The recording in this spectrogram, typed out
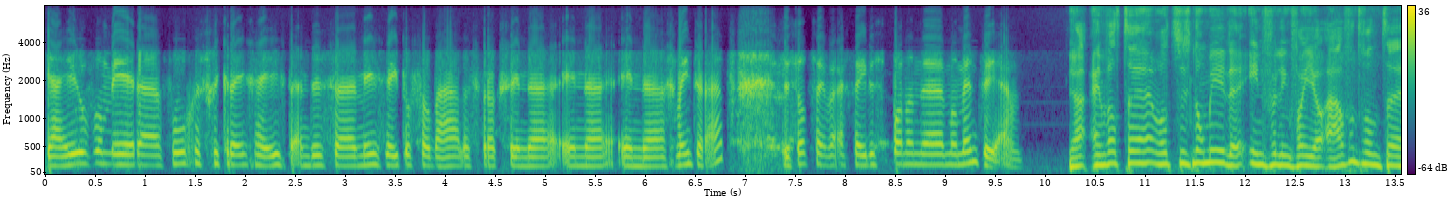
ja, heel veel meer volgers gekregen heeft. En dus meer zetels zal behalen straks in de, in, in de gemeenteraad. Dus dat zijn wel echt hele spannende momenten, ja. Ja, en wat, uh, wat is nog meer de invulling van jouw avond? Want uh,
